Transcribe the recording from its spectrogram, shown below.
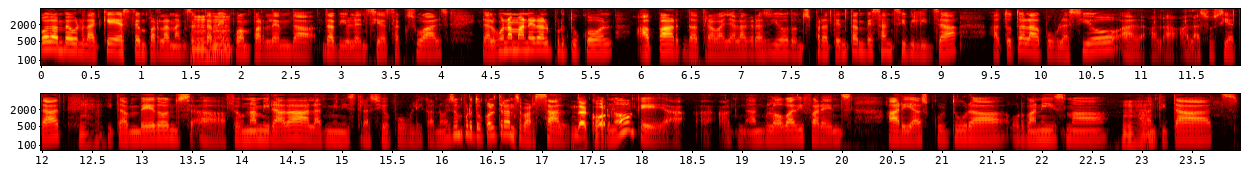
poden veure de què estem parlant exactament uh -huh. quan parlem de, de violències sexuals. I d'alguna manera el protocol, a part de treballar l'agressió, doncs pretén també sensibilitzar a tota la població, a, a, la, a la societat uh -huh. i també doncs, a fer una mirada a l'administració pública. No? És un protocol transversal no? que a, a, engloba diferents àrees, cultura, urbanisme, uh -huh. entitats...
